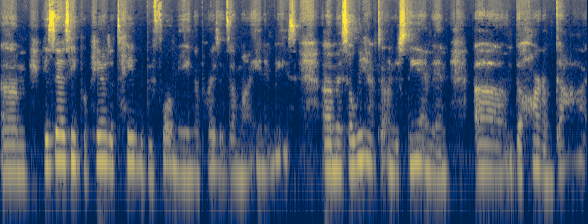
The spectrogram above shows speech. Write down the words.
Um, he says he prepares a table before me in the presence of my enemies. Um, and so we have to understand and um, the heart of God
